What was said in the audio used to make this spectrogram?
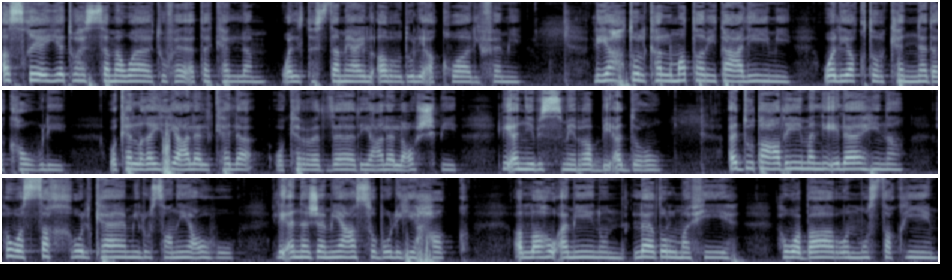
أصغي أيتها السماوات فأتكلم ولتستمع الأرض لأقوال فمي ليهطل كالمطر تعليمي وليقطر كالندى قولي وكالغيث على الكلا وكالرذاذ على العشب لأني باسم الرب أدعو. أدعو تعظيما لإلهنا. هو الصخر الكامل صنيعه لأن جميع سبله حق. الله أمين لا ظلم فيه. هو بار مستقيم.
